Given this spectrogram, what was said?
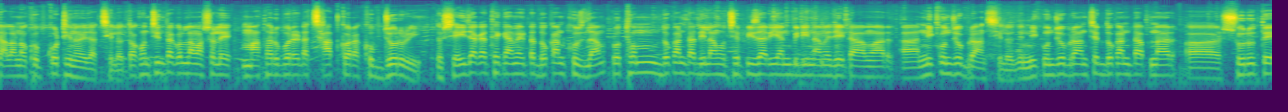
চালানো খুব কঠিন হয়ে যাচ্ছিল। তখন চিন্তা করলাম আসলে মাথার উপরে একটা ছাদ করা খুব জরুরি। তো সেই জায়গা থেকে আমি একটা দোকান খুঁজলাম। প্রথম দোকানটা দিলাম হচ্ছে পিজারিয়ান বিডি নামে যেটা আমার নিকুঞ্জ ব্রাঞ্চ ছিল। যে নিকুঞ্জ ব্রাঞ্চের দোকানটা আপনার শুরুতে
